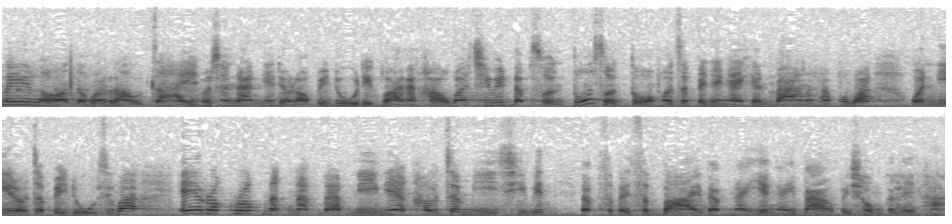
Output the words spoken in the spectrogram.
ไม่หล่อแต่ว่าเราใจ เพราะฉะนั้นเนี่ยเดี๋ยวเราไปดูดีกว่านะคะ ว่าชีวิตแบบส่วนตัวส่วนตัวของเขาจะเป็นยังไงกันบ้างนะคะ เพราะว่าวันนี้เราจะไปดูซิว่าเอ๊ะร็อกๆหนักๆ แบบนี้เนี่ยเขาจะมีชีวิตแบบสบายๆแบบไหนยังไงบ้างไปชมกันเลยค่ะ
